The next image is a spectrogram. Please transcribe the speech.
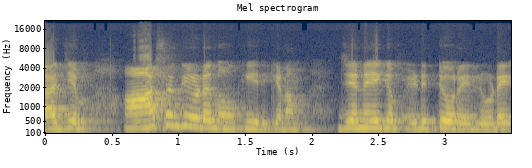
രാജ്യം ആശങ്കയോടെ നോക്കിയിരിക്കണം. ജനേകം എഡിറ്റോറിയലിലൂടെ.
